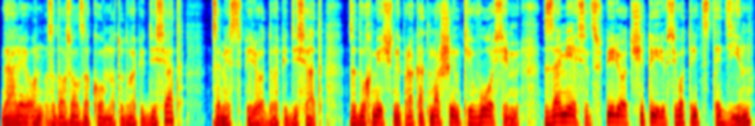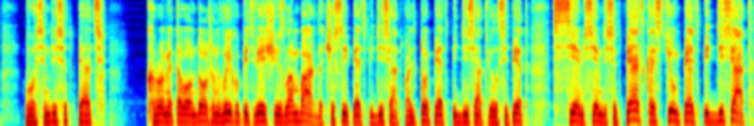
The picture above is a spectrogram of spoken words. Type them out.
Далее он задолжал за комнату два пятьдесят, за месяц вперед два пятьдесят, за двухмесячный прокат машинки восемь, за месяц вперед четыре, всего тридцать один восемьдесят пять. Кроме того, он должен выкупить вещи из ломбарда. Часы 5.50, пальто 5.50, велосипед 7.75, костюм 5.50.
